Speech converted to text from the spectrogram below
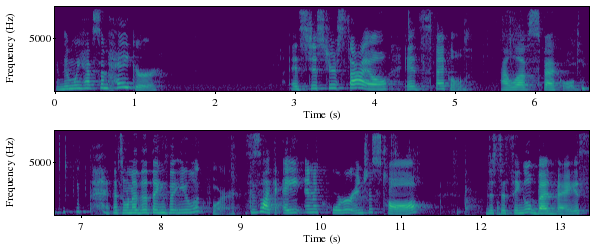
And then we have some Haeger. It's just your style. It's speckled. I love speckled. That's one of the things that you look for. this is like eight and a quarter inches tall. Just a single bud vase,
